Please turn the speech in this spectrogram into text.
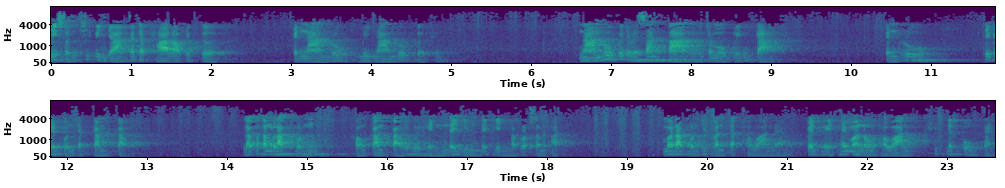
ฏิสนธิวิญญาณก็จะพาเราไปเกิด เป็นนามรูปมีนามรูปเกิดขึ้น นามรูปก็จะไปสร้างตาหูจมูกลิ้นกายเป็นรูปที่เป็นผลจากกรรมเก่า แล้วก็ต้องรับผลของกรรมเก่าก็คือเห็นได้ยินได้กลิ่นรับรสสัมผัส เมื่อรับผลที่ปัญจทวารแล้ว เป็นเหตุให้มโนทวารคิดนึกปรุงแต่ง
